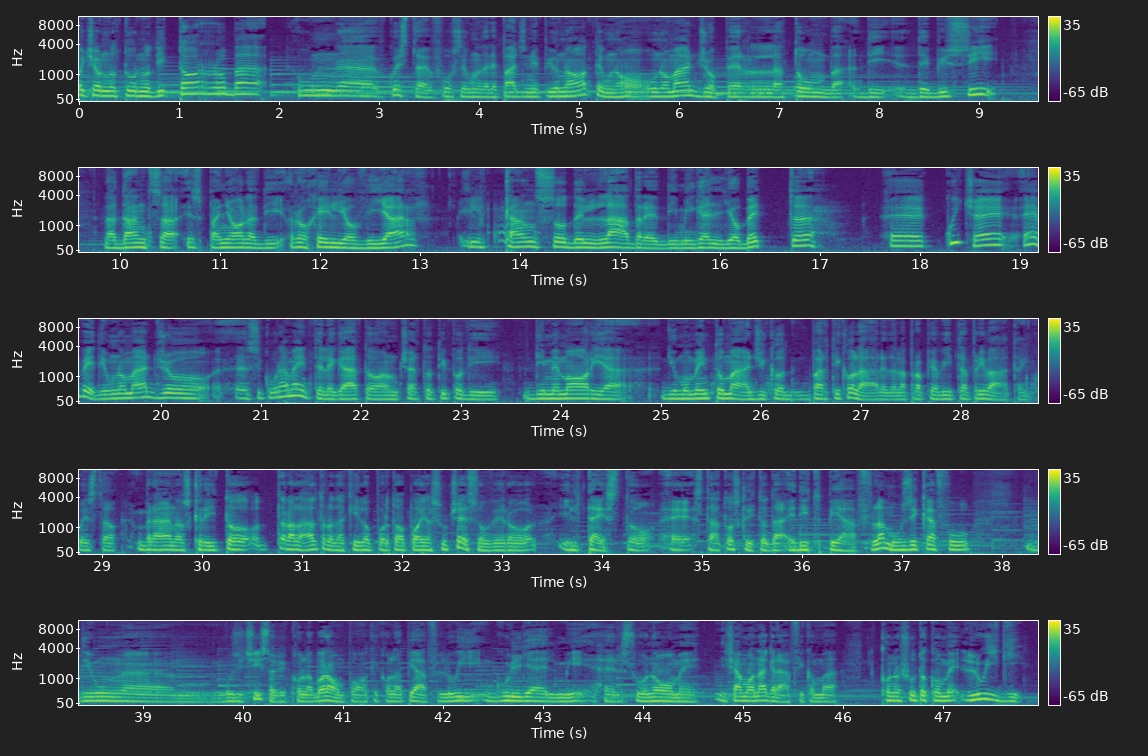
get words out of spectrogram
Poi c'è un notturno di Torroba, un, uh, questa è forse una delle pagine più note, un, un, omaggio per la tomba di Debussy, la danza spagnola di Rogelio Villar, il canso del ladre di Miguel Llobet. Eh, qui c'è, eh, vedi, un omaggio eh, sicuramente legato a un certo tipo di, di memoria di un momento magico particolare della propria vita privata. In questo brano scritto tra l'altro da chi lo portò poi al successo, ovvero il testo è stato scritto da Edith Piaf, la musica fu di un uh, musicista che collaborò un po' anche con la Piaf, Louis Guglielmi è il suo nome, diciamo anagrafico, ma conosciuto come Luigi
